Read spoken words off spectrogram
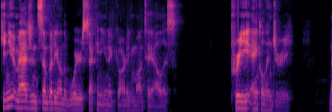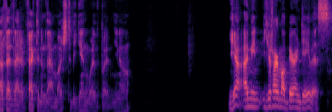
Can you imagine somebody on the Warriors second unit guarding Monta Ellis? pre ankle injury. Not that that affected him that much to begin with, but you know. Yeah, I mean, you're talking about Baron Davis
